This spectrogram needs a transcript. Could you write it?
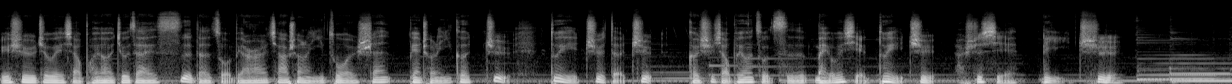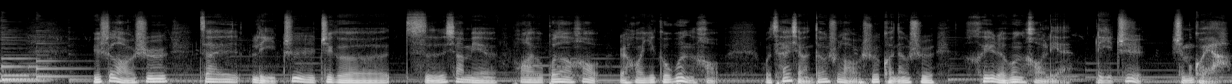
于是，这位小朋友就在“四”的左边加上了一座山，变成了一个“智”，对峙的“志”。可是，小朋友组词没有写“对峙”，而是写“理智”。于是老师在“理智”这个词下面画了个波浪号，然后一个问号。我猜想当时老师可能是黑人问号脸，理智什么鬼啊？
